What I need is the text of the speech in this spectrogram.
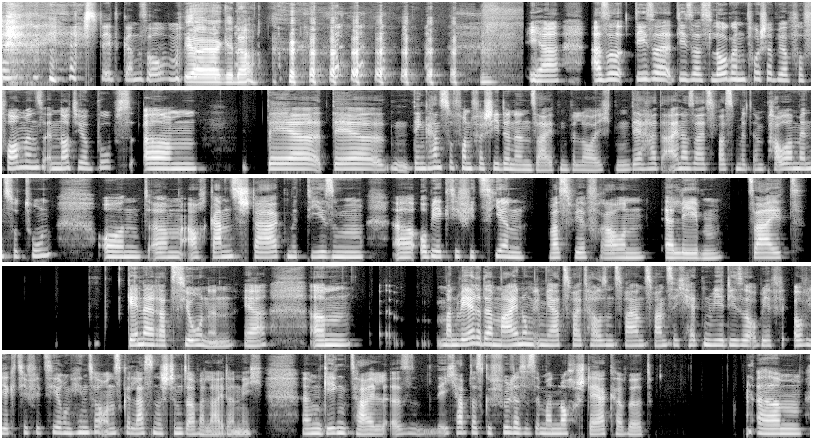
steht ganz oben. Ja, ja, genau. ja, also dieser, dieser Slogan Push up your performance and not your boobs, ähm, der, der, den kannst du von verschiedenen Seiten beleuchten. Der hat einerseits was mit Empowerment zu tun und ähm, auch ganz stark mit diesem äh, Objektifizieren, was wir Frauen erleben seit Generationen. Ja, ähm, man wäre der Meinung, im Jahr 2022 hätten wir diese Objektifizierung hinter uns gelassen. Das stimmt aber leider nicht. Im Gegenteil, also ich habe das Gefühl, dass es immer noch stärker wird. Ähm,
